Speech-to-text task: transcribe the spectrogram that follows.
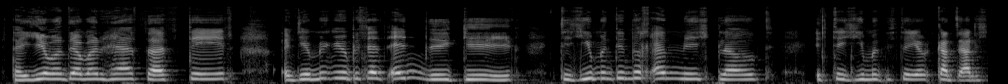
Ist da jemand, der mein Herz versteht und der mit mir bis ans Ende geht? Da jemand, der noch an mich glaubt? Da jemand, ist da jemand? Ganz ehrlich,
